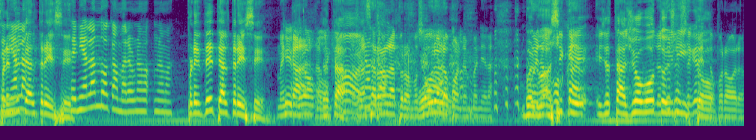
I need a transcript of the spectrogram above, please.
Prendete al 13. Señalando a cámara, una, una más. Prendete al 13. Me Qué encanta, promo. me encanta. Ah, Va a cerrar la promo, seguro lo ponen mañana. Bueno, así Oscar, que ya está, yo voto lo y tuyo es listo. secreto por ahora.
